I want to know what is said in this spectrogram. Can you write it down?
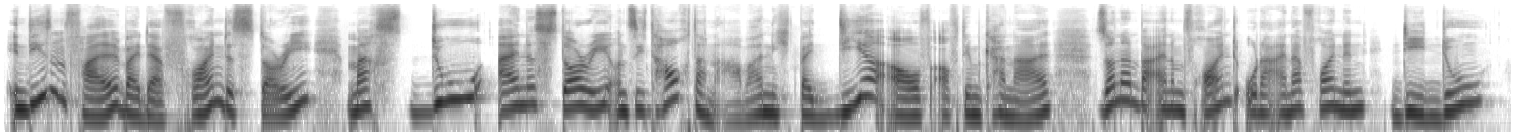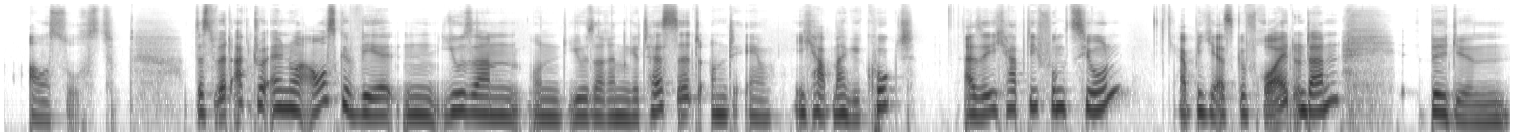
In diesem Fall, bei der Freundesstory, machst du eine Story und sie taucht dann aber nicht bei dir auf auf dem Kanal, sondern bei einem Freund oder einer Freundin, die du aussuchst. Das wird aktuell nur ausgewählten Usern und Userinnen getestet und äh, ich habe mal geguckt. Also ich habe die Funktion, habe mich erst gefreut und dann, bitte,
